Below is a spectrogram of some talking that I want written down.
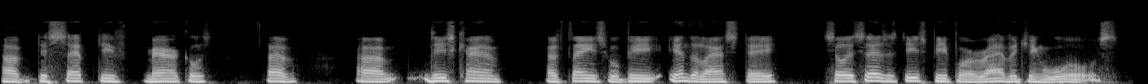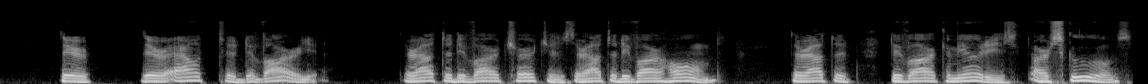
of deceptive miracles, of um, these kind of, of things will be in the last day. So it says that these people are ravaging wolves. They're they're out to devour you. They're out to devour churches. They're out to devour homes. They're out to devour communities, our schools,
